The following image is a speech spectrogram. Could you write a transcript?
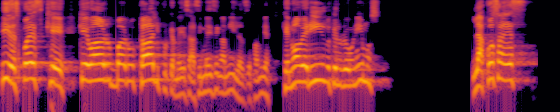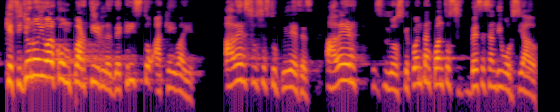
Y después que, qué bárbaro, Cali, porque me así me dicen a mí las de familia, que no haber ido, que nos reunimos. La cosa es que si yo no iba a compartirles de Cristo, ¿a qué iba a ir? A ver sus estupideces, a ver los que cuentan cuántas veces se han divorciado,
